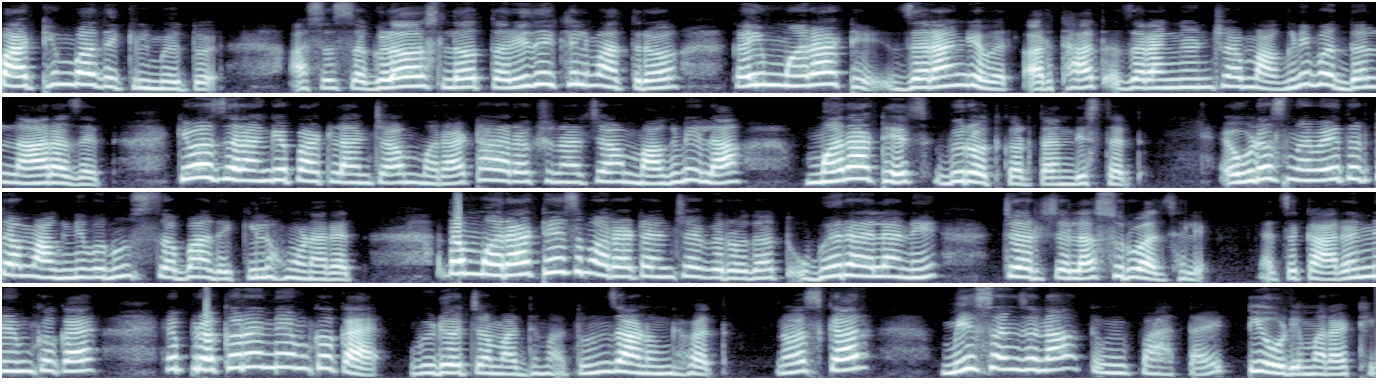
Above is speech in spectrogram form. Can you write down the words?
पाठिंबा देखील मिळतोय. असं सगळं असलं तरी देखील मात्र काही मराठे जरांगेवर अर्थात जरांगेंच्या मागणीबद्दल नाराज आहेत. किंवा जरांगे पाटलांच्या मराठा आरक्षणाच्या मागणीला मराठेच विरोध करताना दिसतात. एवढंच नव्हे तर त्या मागणीवरून सभा देखील होणार आहेत. आता मराठेच मराठ्यांच्या विरोधात उभे राहिल्याने चर्चेला सुरुवात झाली. याचं कारण नेमकं काय? हे प्रकरण नेमकं काय? व्हिडिओच्या माध्यमातून जाणून घेऊयात. नमस्कार. मी संजना तुम्ही पाहताय टीओडी मराठी.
